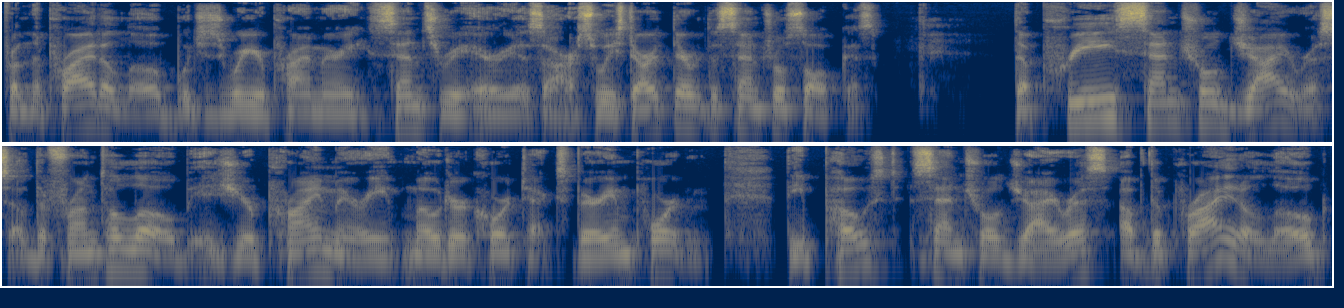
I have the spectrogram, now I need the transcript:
from the parietal lobe, which is where your primary sensory areas are. So we start there with the central sulcus. The precentral gyrus of the frontal lobe is your primary motor cortex, very important. The postcentral gyrus of the parietal lobe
